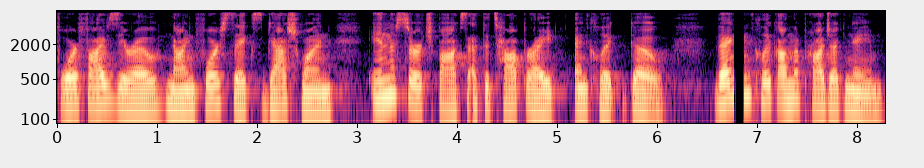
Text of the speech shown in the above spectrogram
450946-1 in the search box at the top right and click Go. Then click on the project name.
